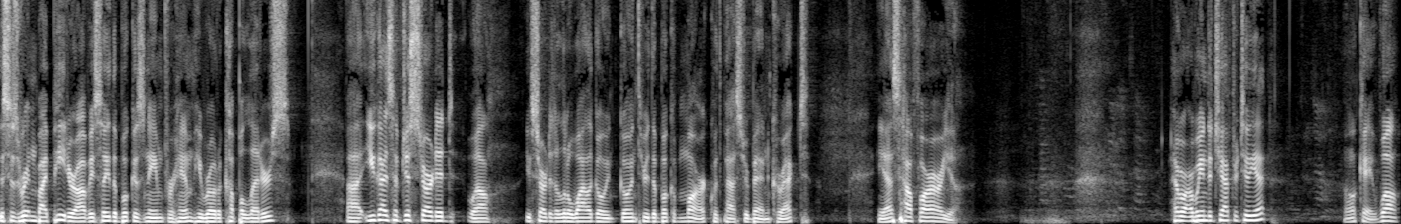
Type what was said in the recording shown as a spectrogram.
This is written by Peter, obviously. The book is named for him. He wrote a couple letters. Uh, you guys have just started, well, you started a little while ago going through the book of Mark with Pastor Ben, correct? Yes? How far are you? Are we into chapter 2 yet? Okay, well,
